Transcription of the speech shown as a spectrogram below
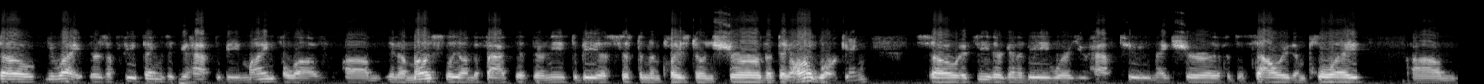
So you're right. There's a few things that you have to be mindful of. Um, you know, mostly on the fact that there needs to be a system in place to ensure that they are working. So it's either going to be where you have to make sure if it's a salaried employee um,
